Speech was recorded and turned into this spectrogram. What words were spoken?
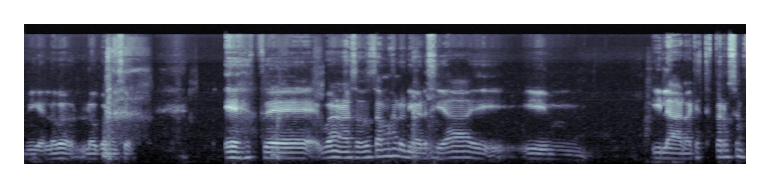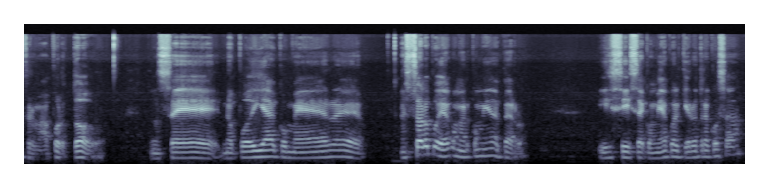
Miguel lo, lo conoció. Este, bueno, nosotros estamos en la universidad y, y, la verdad que este perro se enfermaba por todo. Entonces, no podía comer, eh, solo podía comer comida de perro. Y si se comía cualquier otra cosa,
